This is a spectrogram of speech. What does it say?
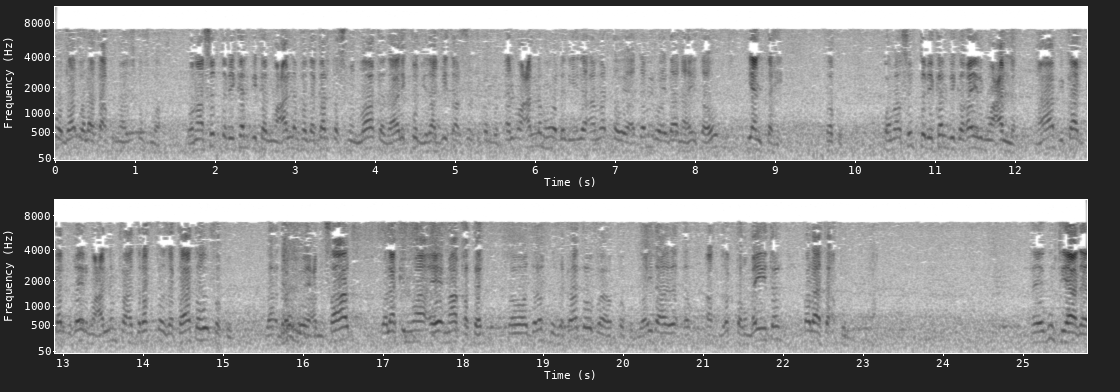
هو قال ولا تأكل ما اسمه. وما صدت بكلبك المعلم فذكرت اسم الله كذلك. كل إذا جيت أرسلت كلبك المعلم هو الذي إذا أمرته يأتمر وإذا نهيته ينتهي. فكل. وما صدت بكلبك غير معلم. ها؟ بكان كلب غير معلم فأدركت زكاته فكل. لا أدركته يعني صاد ولكن ما إيه ما قتل. فأدركت زكاته فكل. وإذا أدركته ميتا فلا تأكل. فيقول في هذا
